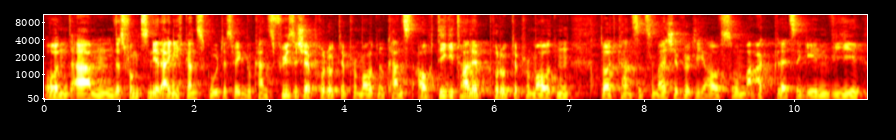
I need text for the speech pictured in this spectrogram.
Und ähm, das funktioniert eigentlich ganz gut. Deswegen, du kannst physische Produkte promoten, du kannst auch digitale Produkte promoten. Dort kannst du zum Beispiel wirklich auf so Marktplätze gehen wie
